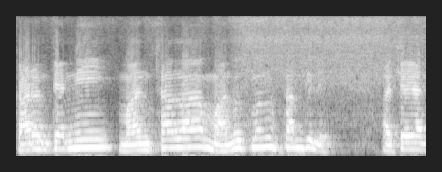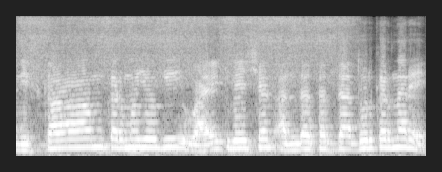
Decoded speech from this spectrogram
कारण त्यांनी माणसाला माणूस म्हणून स्थान दिले. अशा या निष्काम कर्मयोगी वाईट वेशन अंधश्रद्धा दूर करणारे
